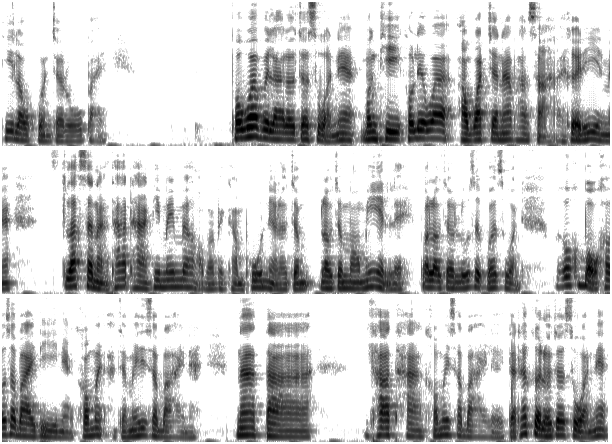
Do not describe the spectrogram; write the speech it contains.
ที่เราควรจะรู้ไป เพราะว่าเวลาเราจะสวนเนี่ยบางทีเขาเรียกว่าอาวัจนะภาษาเคยได้ยินไหมลักษณะท่าทางที่ไม่ไม่ออกมาเป็นคำพูดเนี่ยเราจะเราจะมองไม่เห็นเลยเพราะเราจะรู้สึกว่าสวนเขาบอกเขาสบายดีเนี่ยเขาไม่อาจจะไม่ได้สบายนะหน้าตาท่าทางเขาไม่สบายเลย แต่ถ้าเกิดเราจะสวนเนี่ย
